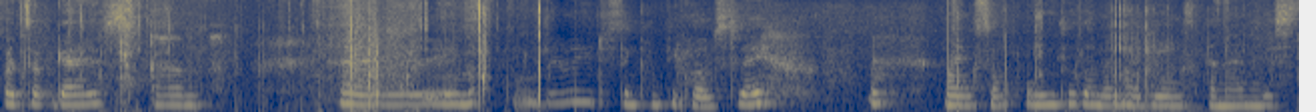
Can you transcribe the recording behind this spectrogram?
What's up guys? Um, I'm literally just in comfy clothes today. Wearing some Lululemon leggings and then this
